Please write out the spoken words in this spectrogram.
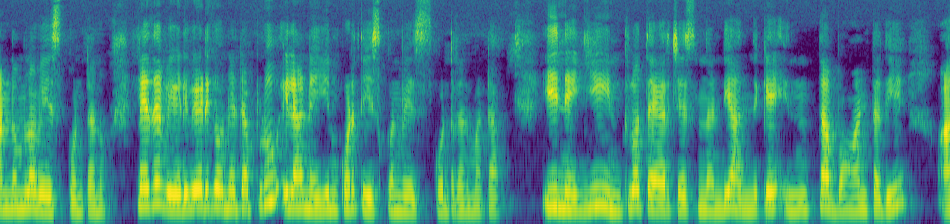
అన్నంలో వేసుకుంటాను. లేదా వేడివేడిగా ఉండేటప్పుడు ఇలా నెయ్యిని కూడా తీసుకొని వేసుకుంటాను అనమాట ఈ నెయ్యి ఇంట్లో తయారు చేసిందండి. అందుకే ఇంత బాగుంటుంది. ఆ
